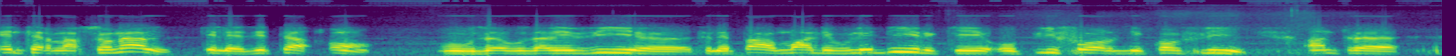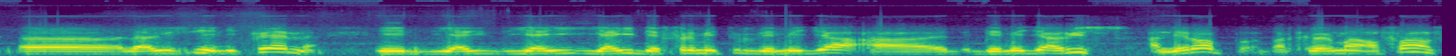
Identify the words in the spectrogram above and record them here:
internationales que les États ont. Vous, avez vu, euh, ce n'est pas à moi de vous le dire, qu'au plus fort du conflit entre euh, la Russie et l'Ukraine, il y, a, eu des fermetures des médias, des médias russes en Europe, particulièrement en France.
